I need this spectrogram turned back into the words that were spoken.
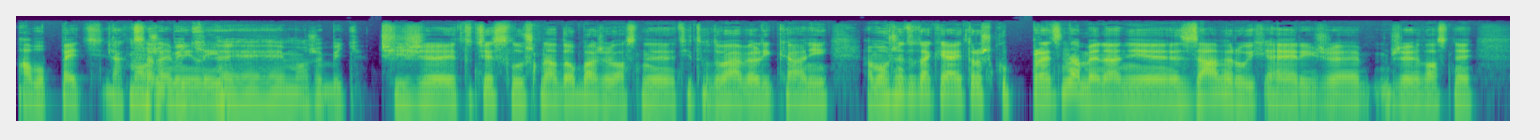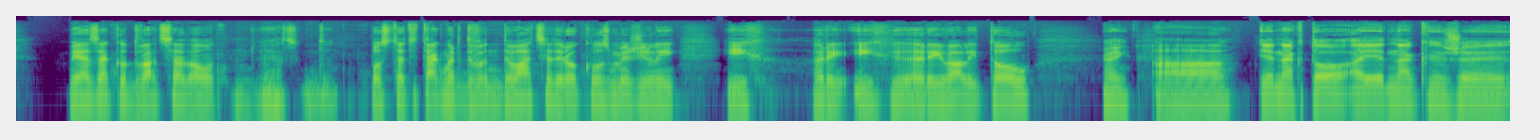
alebo 5, ak môže sa nemýlim. Hej, hej, hej, môže byť. Čiže je to tiež slušná doba, že vlastne títo dva velikáni a možno to také aj trošku predznamenanie záveru ich éry, že, že vlastne viac ako 20, no, viac, v podstate takmer 20 rokov sme žili ich, ich rivalitou. Hej. A... Jednak to a jednak, že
